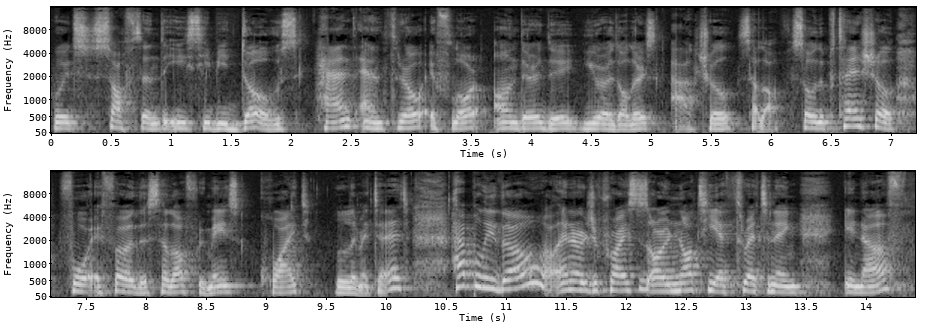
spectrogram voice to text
would soften the ECB dose hand and throw a floor under the euro dollar's actual sell off. So the potential for a further sell off remains quite limited. Happily, though, energy prices are not yet threatening enough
